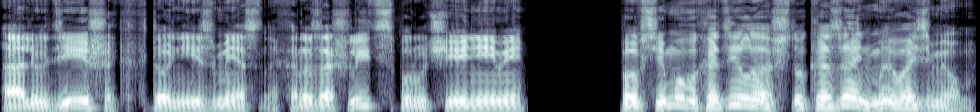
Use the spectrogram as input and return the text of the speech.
а людишек, кто не из местных, разошлись с поручениями. По всему выходило, что Казань мы возьмем,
